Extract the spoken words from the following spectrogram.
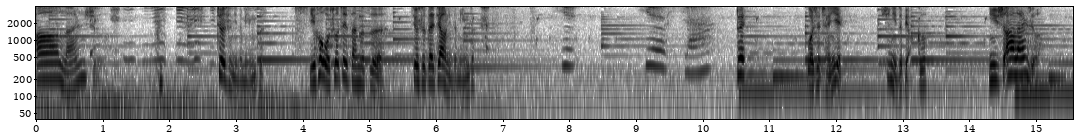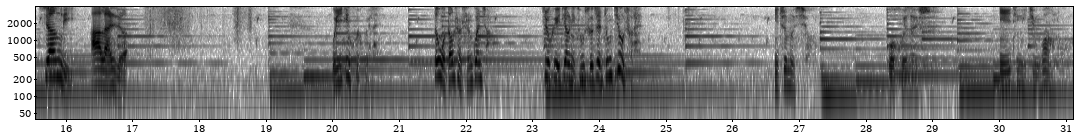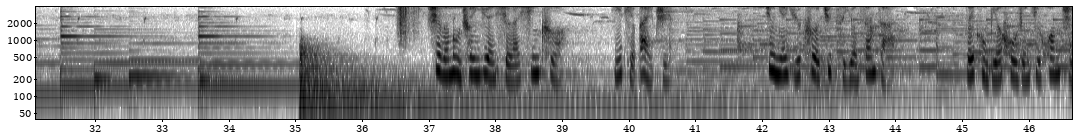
阿兰惹，哼，这是你的名字。以后我说这三个字，就是在叫你的名字。叶叶兰，对，我是陈烨，是你的表哥。你是阿兰惹，乡里阿兰惹。我一定会回来，等我当上神官长，就可以将你从蛇阵中救出来。你这么小，我回来时，你一定已经忘了我。试闻孟春院喜来新客，以帖拜之。旧年余客居此院三载，唯恐别后人迹荒至，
